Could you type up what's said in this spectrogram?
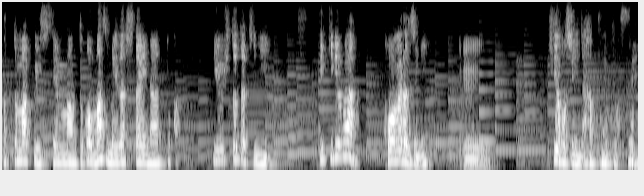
アットマーク1000万とかをまず目指したいなとかいう人たちに、できれば怖がらずに来てほしいなと思ってますね。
